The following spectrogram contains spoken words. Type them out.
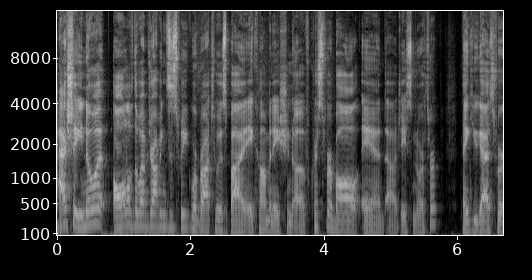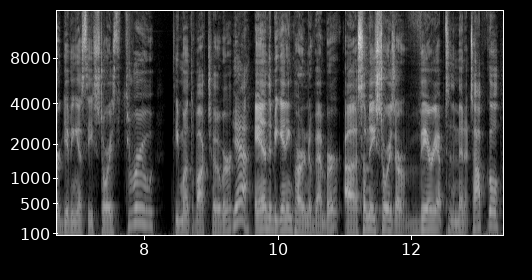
Actually, you know what? All of the web droppings this week were brought to us by a combination of Christopher Ball and uh, Jason Northrup. Thank you guys for giving us these stories through the month of October. Yeah. And the beginning part of November. Uh, some of these stories are very up to the minute topical.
